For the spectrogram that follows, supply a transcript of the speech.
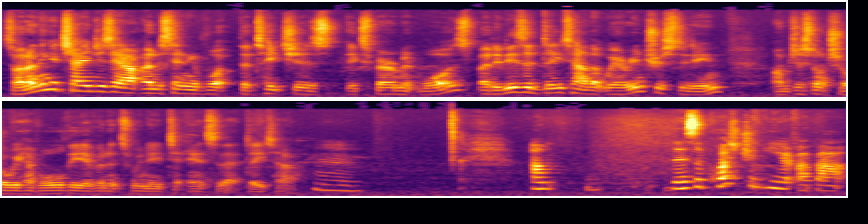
So I don't think it changes our understanding of what the teacher's experiment was, but it is a detail that we're interested in. I'm just not sure we have all the evidence we need to answer that detail. Um, there's a question here about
